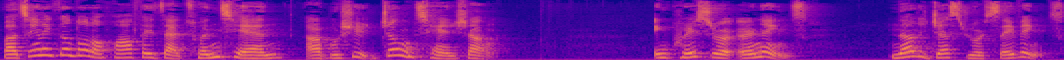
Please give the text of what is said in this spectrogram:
把精力更多的花费在存钱，而不是挣钱上。Increase your earnings, not just your savings.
